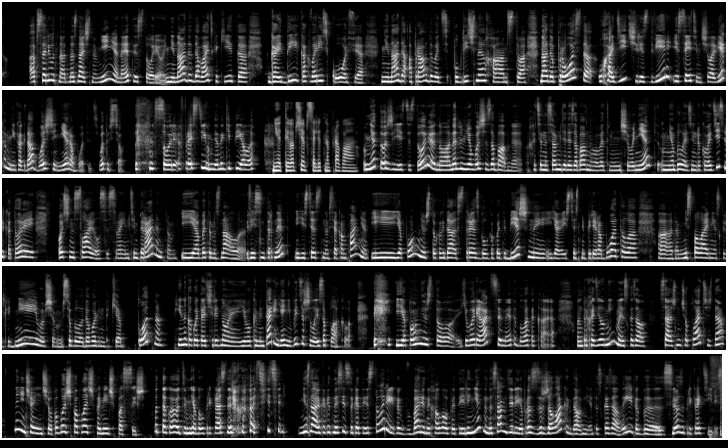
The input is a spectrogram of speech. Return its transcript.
абсолютно однозначное мнение на эту историю. Не надо давать какие-то гайды, как варить кофе, не надо оправдывать публичное хамство. Надо просто уходить через дверь и с этим человеком никогда больше не работать. Вот и все. Сори, прости, у меня накипело. Нет, ты вообще абсолютно права. У меня тоже есть история, но она для меня больше забавная. Хотя на самом деле забавного в этом ничего нет. У меня был один руководитель, который очень славился своим темпераментом, и об этом знал весь интернет, и, естественно, вся компания. И я помню, что когда стресс был какой-то бешеный, я, естественно, переработала, а, там, не спала несколько дней, в общем, все было довольно-таки плотно. И на какой-то очередной его комментарий я не выдержала и заплакала. И я помню, что его реакция на это была такая. Он проходил мимо и сказал, Саш, ну что, плачешь, да? Ну ничего, ничего, побольше поплачешь, поменьше посышь. Вот такой вот у меня был прекрасный руководитель. Не знаю, как относиться к этой истории, как бы барин и холоп это или нет, но на самом деле я просто заржала, когда он мне это сказал, и как бы слезы прекратились.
